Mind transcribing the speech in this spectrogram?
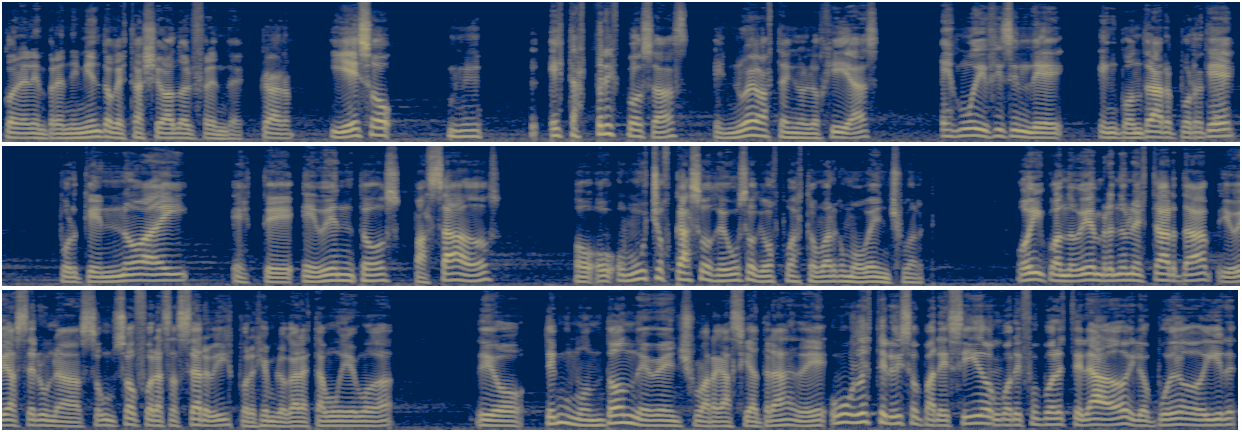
con el emprendimiento que está llevando al frente. Claro. Y eso, mm, estas tres cosas en nuevas tecnologías es muy difícil de encontrar. ¿Por qué? Porque no hay este, eventos pasados o, o- o muchos casos de uso que vos puedas tomar como benchmark. Hoy cuando voy a emprender una startup y voy a hacer una, un software as a service, por ejemplo, que ahora está muy de moda, digo, tengo un montón de benchmark hacia atrás de, uh, este lo hizo parecido, por, fue por este lado y lo puedo ir,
